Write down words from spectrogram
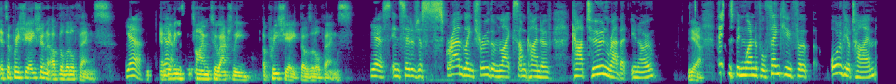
It's appreciation of the little things. Yeah. And yeah. giving us the time to actually appreciate those little things. Yes, instead of just scrambling through them like some kind of cartoon rabbit, you know. Yeah. This has been wonderful. Thank you for all of your time.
